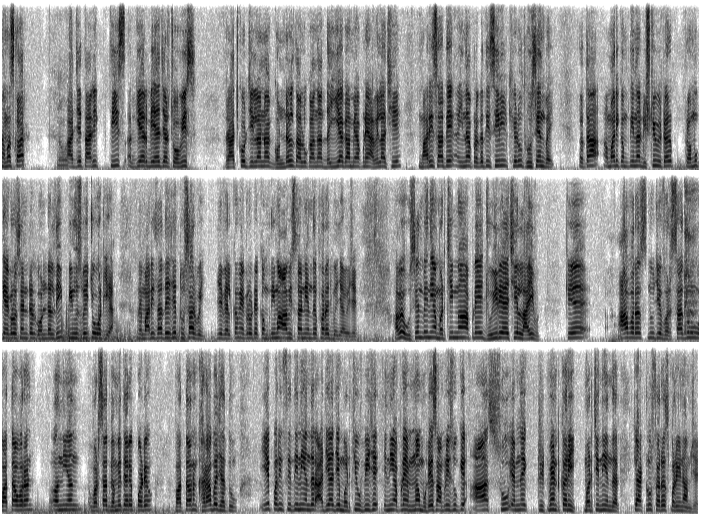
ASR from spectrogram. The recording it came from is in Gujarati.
નમસ્કાર. આજે તારીખ ત્રીસ અગિયાર બે હજાર ચોવીસ રાજકોટ જિલ્લાના ગોંડલ તાલુકાના દૈયા ગામે આપણે આવેલા છીએ. મારી સાથે અહીંના પ્રગતિશીલ ખેડૂત હુસેનભાઈ તથા અમારી કંપનીના ડિસ્ટ્રીબ્યુટર પ્રમુખ એગ્રો સેન્ટર ગોંડલથી પિયુષભાઈ ચોવટિયા અને મારી સાથે છે તુષારભાઈ જે વેલકમ એગ્રોટેક કંપનીમાં આ વિસ્તારની અંદર ફરજ બજાવે છે. હવે હુસેનભાઈની આ મરચીમાં આપણે જોઈ રહ્યા છીએ લાઈવ કે આ વર્ષનું જે વરસાદનું વાતાવરણ અનિયન વરસાદ ગમે ત્યારે પડ્યો વાતાવરણ ખરાબ જ હતું. એ પરિસ્થિતિની અંદર આજે આ જે મરચી ઊભી છે એની આપણે એમના મોઢે સાંભળીશું કે આ શું એમને ટ્રીટમેન્ટ કરી મરચીની અંદર કે આટલું સરસ પરિણામ છે.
